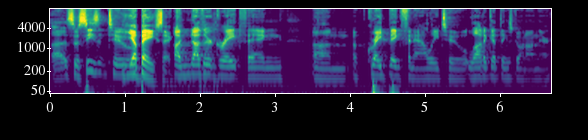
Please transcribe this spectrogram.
uh, so season two, yeah, basic. another great thing, um, a great big finale too. A lot of good things going on there,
